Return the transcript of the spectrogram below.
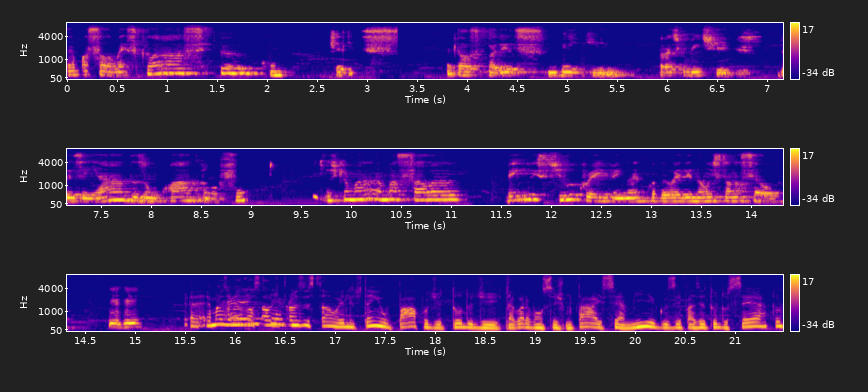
é uma sala mais clássica, com aqueles, aquelas paredes meio que praticamente desenhadas, um quadro no fundo. Acho que é uma, é uma sala bem do estilo Craven, né? Quando ele não está na selva. Uhum. É, é mais ou menos É, uma sala de então. transição. Eles têm o papo de tudo de que agora vão se juntar e ser amigos e fazer tudo certo.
